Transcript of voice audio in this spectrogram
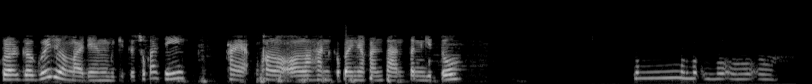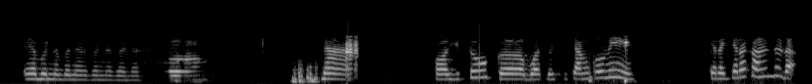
Keluarga gue juga nggak ada yang begitu suka sih. Kayak kalau olahan kebanyakan santan gitu. Oh, oh, oh, oh. Ya benar benar benar benar. Oh. Nah, kalau gitu ke buat besi cangkul nih. Kira-kira kalian udah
